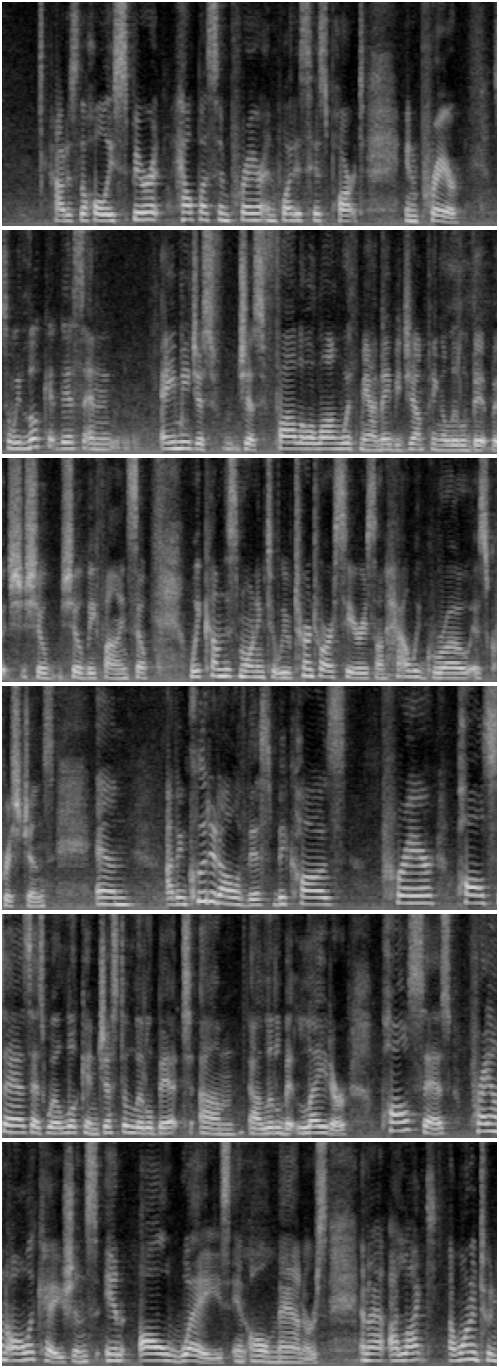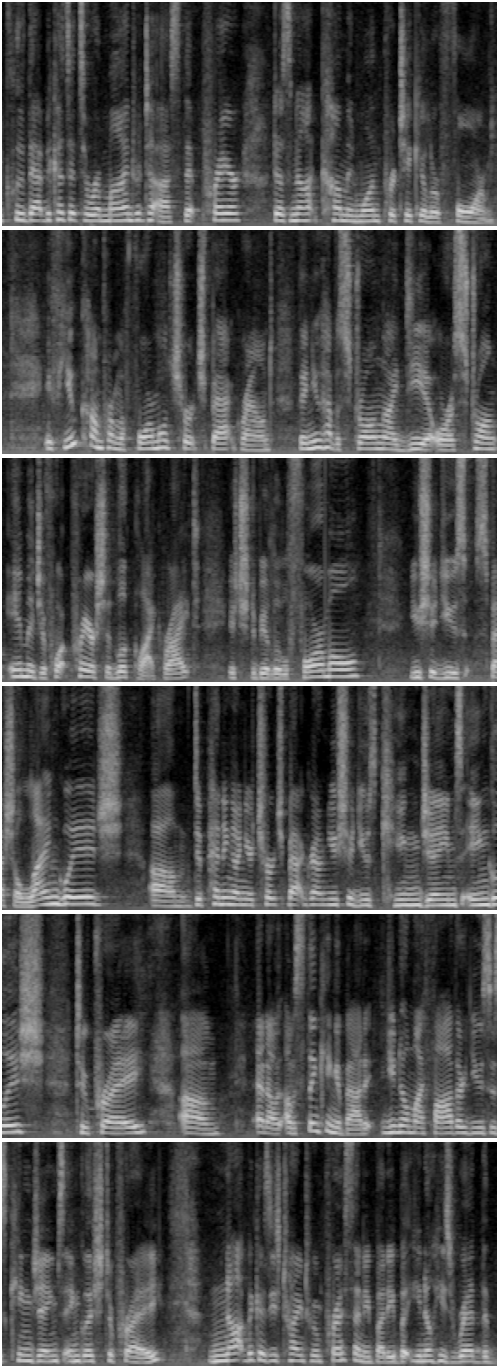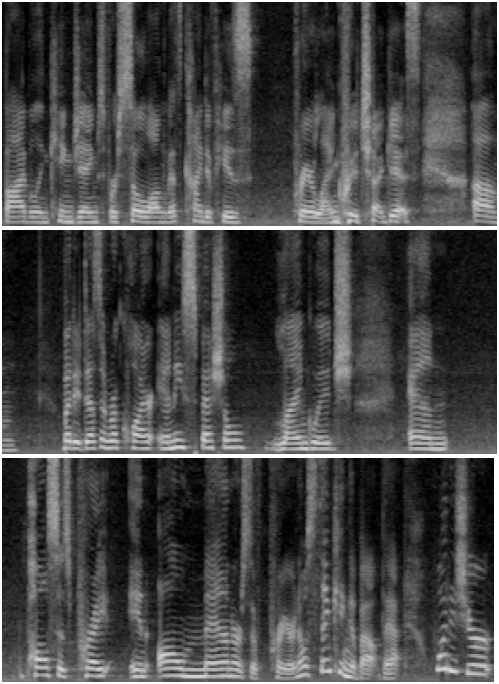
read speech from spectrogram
How does the Holy Spirit help us in prayer, and what is His part in prayer? So we look at this, and Amy just just follow along with me. I may be jumping a little bit, but she'll she'll be fine. So we come this morning to we return to our series on how we grow as Christians, and I've included all of this because prayer, Paul says, as we'll look in just a little bit, um, a little bit later, Paul says, pray on all occasions, in all ways, in all manners. And I, I liked, I wanted to include that because it's a reminder to us that prayer does not come in one particular form. If you come from a formal church background, then you have a strong idea or a strong image of what prayer should look like, right? It should be a little formal. You should use special language. Um, depending on your church background, you should use King James English to pray. Um, and I, I, was thinking about it. You know, my father uses King James English to pray, not because he's trying to impress anybody, but you know, he's read the Bible in King James for so long. That's kind of his prayer language, I guess. Um, but it doesn't require any special language. And Paul says, pray in all manners of prayer. And I was thinking about that. What is your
